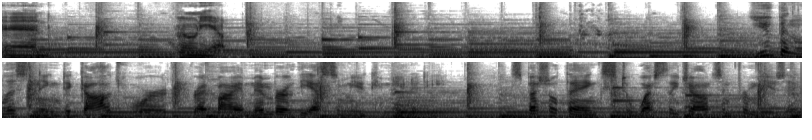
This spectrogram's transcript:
and pony up. You've been listening to God's Word read by a member of the SMU community. Special thanks to Wesley Johnson for music,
